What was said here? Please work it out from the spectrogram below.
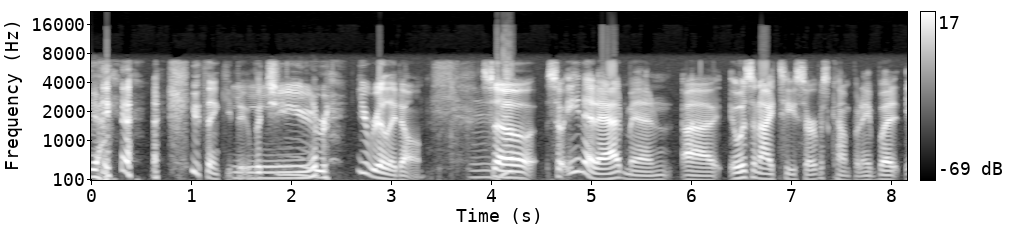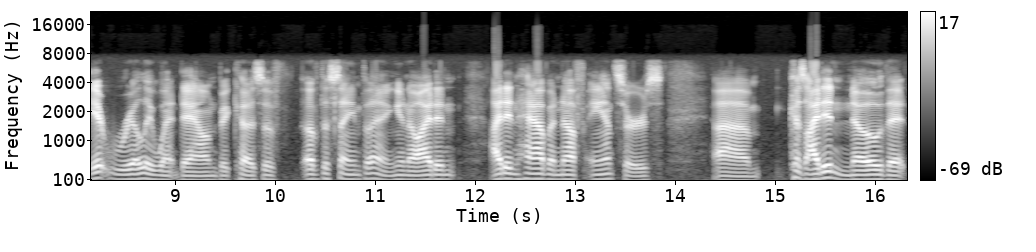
Yeah. you think you do, but you Yep. you really don't. Mm-hmm. So so eNet Admin, uh, it was an IT service company, but it really went down because of of the same thing. You know, I didn't I didn't have enough answers because I didn't know that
